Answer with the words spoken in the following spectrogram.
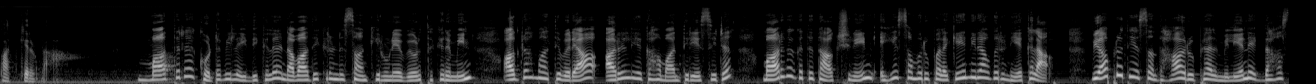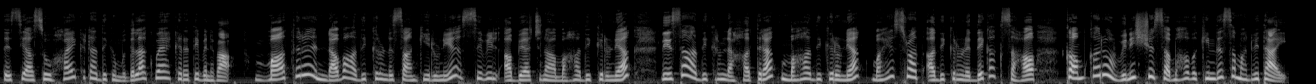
පත් කෙරුණා. මාතර කොටවිල ඉදිකළ නවාධිකරණ සංකිරුණය විවෘත කරමින් අග්‍රාමාත්‍යවරයා අරලියගහ මන්තිරයේ සිට මාර්ගගත තාක්ෂණයෙන් එහි සමරු පලකේ නිරාවරණය කළා. ව්‍යාපෘතිය සඳහා රුපියල් මිලියන එක්දහස් දෙසි අසූ හයකට අධික මුදලක් වැය කර තිබෙනවා. මාතර නව අධිකරණ සංකීරුණය සිවිල් අභ්‍යාචනා මහාධිකරණයක් දිසා අධිකරණ හතරක් මහාධිකරණයක් මහෙස්ත්‍රාත් අධිකරණ දෙකක් සහ කම්කරු විනිශ්්‍ය සභාවකින්ද සමන්විතයි.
